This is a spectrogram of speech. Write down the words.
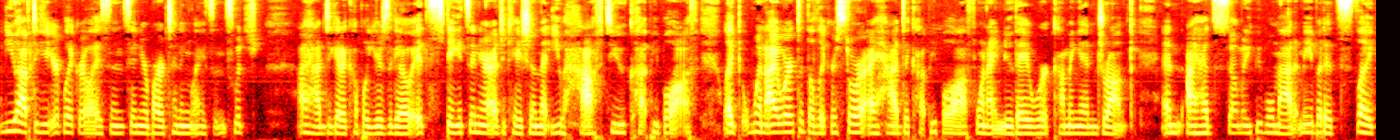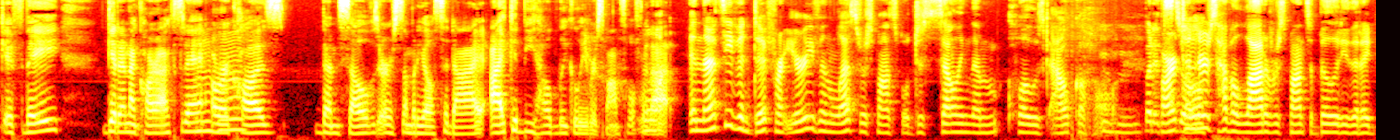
you have to get your liquor license and your bartending license, which I had to get a couple years ago. It states in your education that you have to cut people off. Like when I worked at the liquor store, I had to cut people off when I knew they were coming in drunk, and I had so many people mad at me. But it's like if they get in a car accident or Mm-hmm. cause themselves or somebody else to die, I could be held legally responsible for Well, that. And that's even different. You're even less responsible just selling them closed alcohol. Mm-hmm. But it's bartenders have a lot of responsibility that I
